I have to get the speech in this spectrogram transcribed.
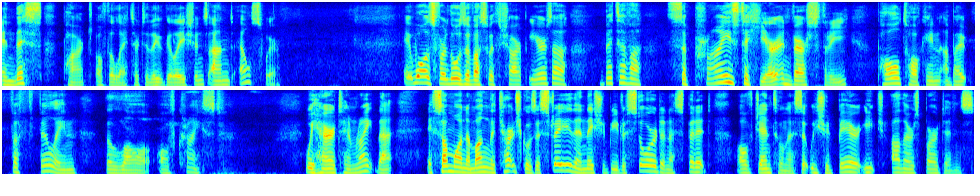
in this part of the letter to the Galatians and elsewhere. It was, for those of us with sharp ears, a bit of a surprise to hear in verse 3 Paul talking about fulfilling the law of Christ. We heard him write that if someone among the church goes astray, then they should be restored in a spirit of gentleness, that we should bear each other's burdens.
